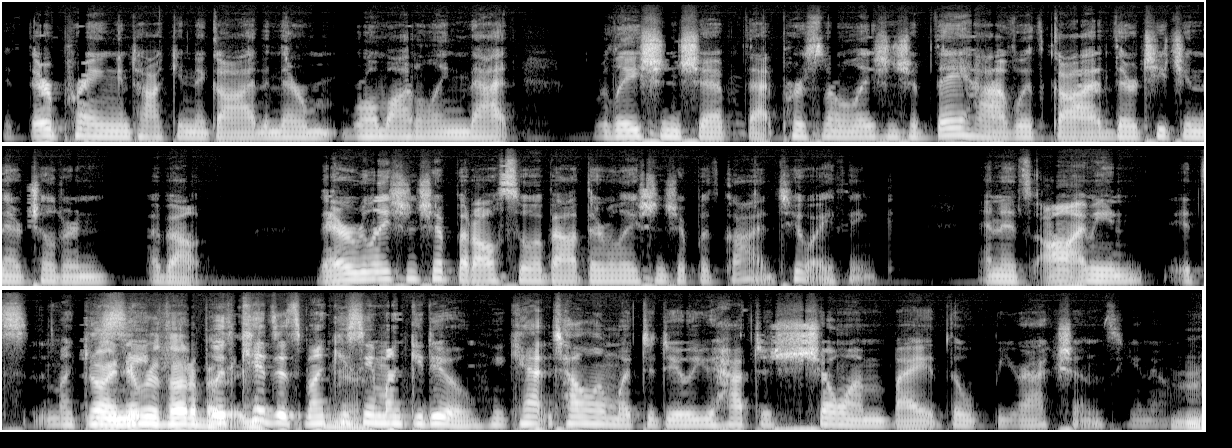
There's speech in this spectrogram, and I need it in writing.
if they're praying and talking to God and they're role modeling that relationship, that personal relationship they have with God, they're teaching their children about their relationship, but also about their relationship with God too. I think, and it's all. I mean, it's monkey. No, I see. never thought about with it. kids. It's monkey see, monkey do. You can't tell them what to do. You have to show them by the, your actions. You know. Hmm.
